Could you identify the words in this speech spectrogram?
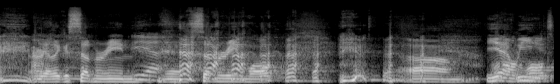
Yeah, like a submarine. Yeah. submarine Walt. Um, yeah, on, we Walt.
